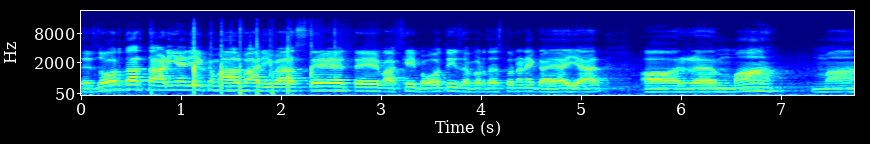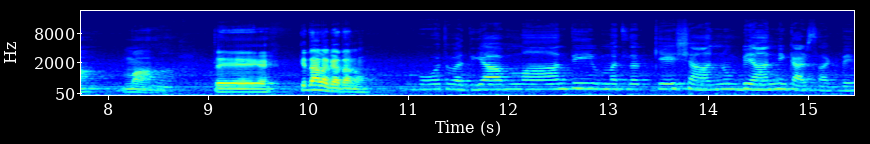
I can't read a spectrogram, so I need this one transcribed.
ਤੇ ਜ਼ੋਰਦਾਰ ਤਾੜੀਆਂ ਜੀ ਕਮਾਲ ਭਾਜੀ ਵਾਸਤੇ ਤੇ ਵਾਕਈ ਬਹੁਤ ਹੀ ਜ਼ਬਰਦਸਤ ਉਹਨਾਂ ਨੇ ਗਾਇਆ ਯਾਰ ਔਰ ਮਾਂ ਮਾਂ ਮਾਂ। ਤੇ ਕਿਦਾਂ ਲੱਗਾ ਤੁਹਾਨੂੰ? ਬਹੁਤ ਵਧੀਆ। ਮਾਂ ਦੀ ਮਤਲਬ ਕਿ ਸ਼ਾਨ ਨੂੰ ਬਿਆਨ ਨਹੀਂ ਕਰ ਸਕਦੇ।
